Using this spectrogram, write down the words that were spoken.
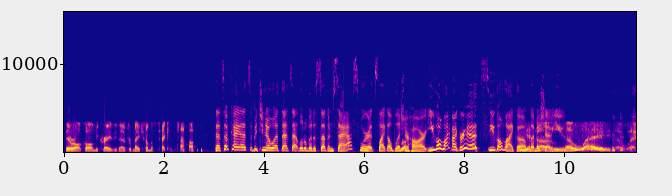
They were all calling me crazy though for making them a second time. That's okay. That's, but you know what? That's that little bit of Southern sass where it's like, oh, bless your heart. You gonna like my grits. You gonna like them. Let me show you. No way, no way.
